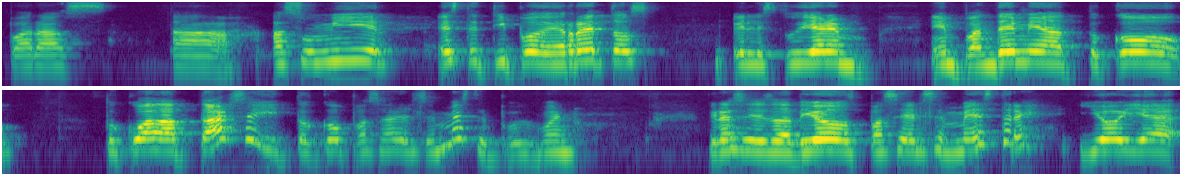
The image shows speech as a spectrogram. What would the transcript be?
para asumir este tipo de retos. El estudiar en, en pandemia tocó tocó adaptarse y tocó pasar el semestre. Pues bueno, gracias a Dios pasé el semestre. Yo ya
